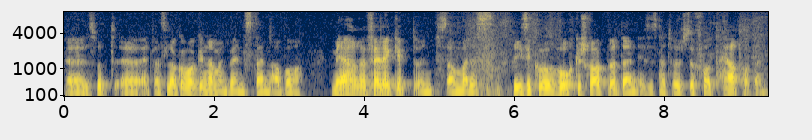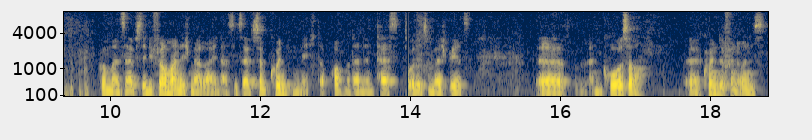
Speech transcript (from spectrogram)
Äh, es wird äh, etwas lockerer genommen und wenn es dann aber mehrere Fälle gibt und sagen wir mal das Risiko hochgeschraubt wird, dann ist es natürlich sofort härter. Dann kommt man selbst in die Firma nicht mehr rein, also selbst zum Kunden nicht. Da braucht man dann einen Test oder zum Beispiel jetzt äh, ein großer äh, Kunde von uns,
